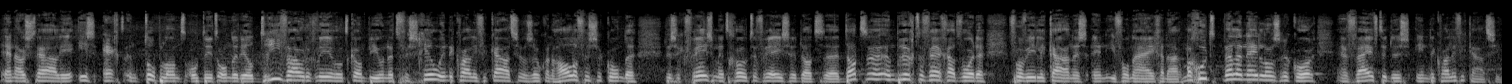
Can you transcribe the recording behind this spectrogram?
En Australië is echt een topland op dit onderdeel. Drievoudig wereldkampioen. Het verschil in de kwalificatie was ook een halve seconde. Dus ik vrees met grote vrezen dat uh, dat uh, een brug te ver gaat worden voor Willy Canes en Yvonne Heigenaar. Maar goed, wel een Nederlands record. En vijfde dus in de kwalificatie.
